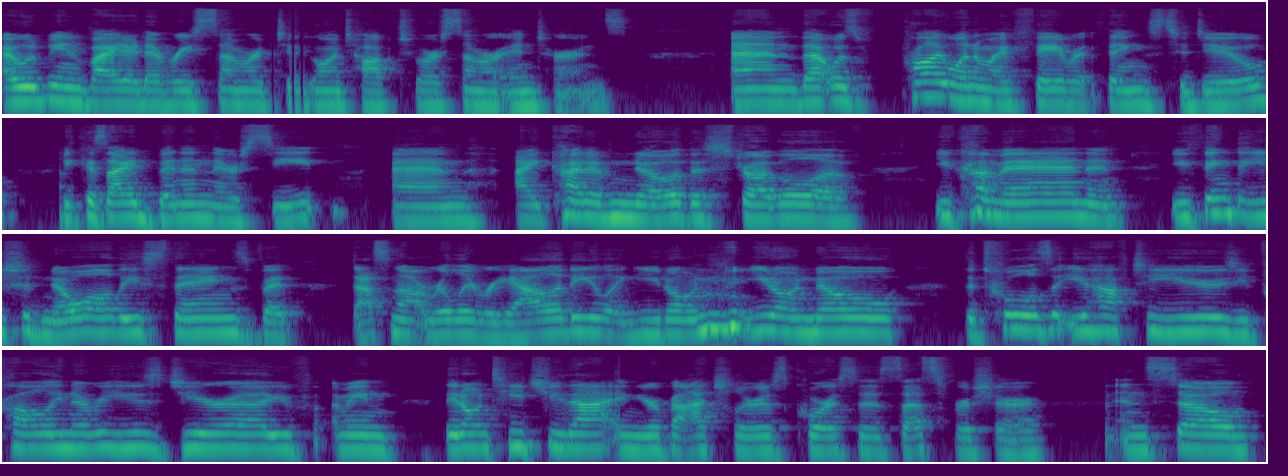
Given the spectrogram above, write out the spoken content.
I would be invited every summer to go and talk to our summer interns. And that was probably one of my favorite things to do because I had been in their seat and I kind of know the struggle of you come in and you think that you should know all these things, but that's not really reality. Like you don't you don't know the tools that you have to use. You probably never used Jira. You've I mean, they don't teach you that in your bachelor's courses, that's for sure. And so,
